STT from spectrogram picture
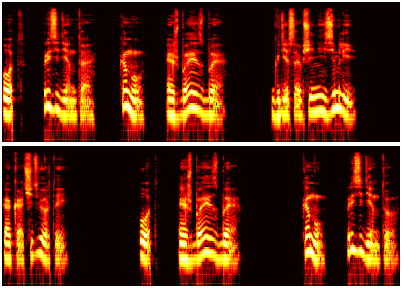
От. Президента. Кому? ШБСБ. Где сообщение с Земли? КК-4. От. ШБСБ. Кому? Президенту.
